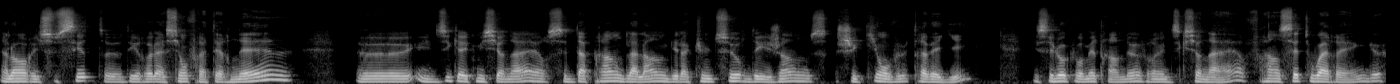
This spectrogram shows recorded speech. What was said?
Alors il suscite euh, des relations fraternelles Euh, il dit qu'être missionnaire, c'est d'apprendre la langue et la culture des gens chez qui on veut travailler. Et c'est là qu'il va mettre en œuvre un dictionnaire français touareg.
